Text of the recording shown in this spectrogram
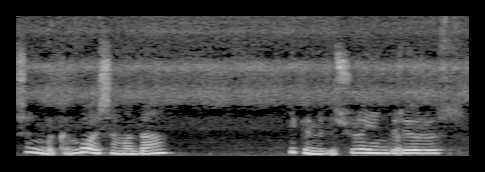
Şimdi bakın bu aşamada ipimizi şuraya indiriyoruz.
